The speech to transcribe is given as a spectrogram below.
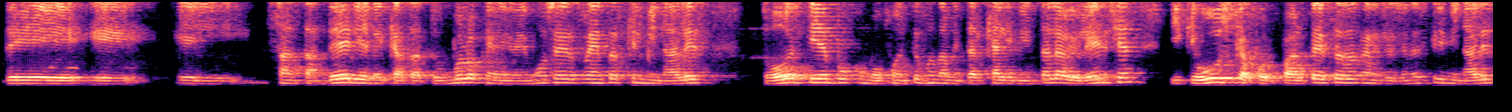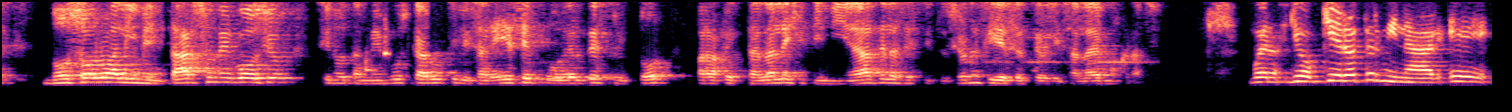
de eh, el Santander y en el Catatumbo, lo que vemos es rentas criminales todo el tiempo como fuente fundamental que alimenta la violencia y que busca por parte de estas organizaciones criminales no solo alimentar su negocio, sino también buscar utilizar ese poder destructor para afectar la legitimidad de las instituciones y desestabilizar la democracia. Bueno, yo quiero terminar, eh,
